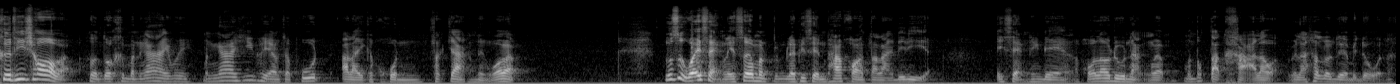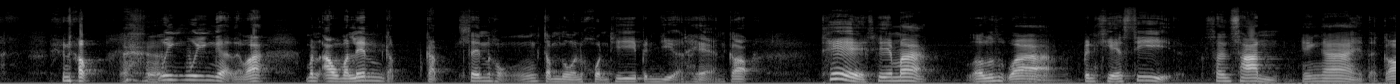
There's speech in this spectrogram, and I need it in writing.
คือที่ชอบอะส่วนตัวคือมันง่ายเว้ยมันง่ายที่พยายามจะพูดอะไรกับคนสักอย่างหนึ่งว่าแบบ รู้สึกว่าไอ้แสงเลเซอร์มันเป็น represent ภาพความอันตรายได้ดีอะไอ้แสงแดงๆเพราะเราดูหนังแบบ มันต้องตัดขาเราอะเวลาถ้าเราเดินไปโดนอะแบบวิ่งวิ่งอะแต่ว่า มันเอามาเล่นกับกับเส้นของจำนวนคนที่เป็นเหยื่อแทนก็เท่เท่มาก เรารู้สึกว่าเป็นเคสที่สั้นๆ ง่ายๆ แต่ก็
